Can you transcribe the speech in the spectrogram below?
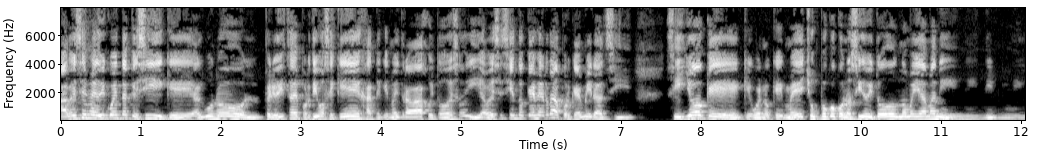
a, a veces me doy cuenta que sí, que algunos periodistas deportivos se quejan de que no hay trabajo y todo eso, y a veces siento que es verdad, porque mira, si, si yo que, que bueno, que me he hecho un poco conocido y todo, no me llama ni, ni, ni, ni-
